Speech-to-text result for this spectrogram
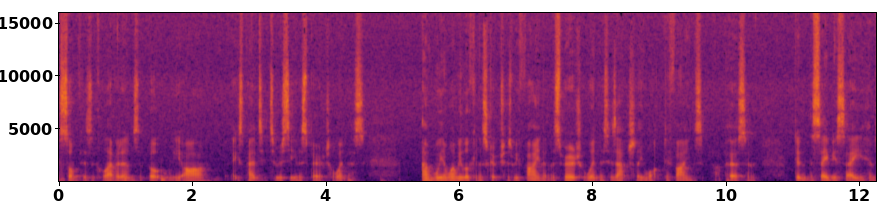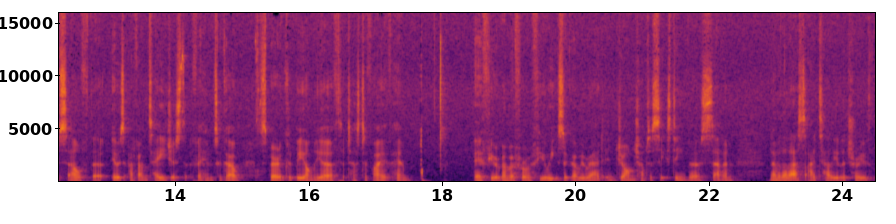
some physical evidence, but we are expected to receive a spiritual witness. And we, when we look in the scriptures, we find that the spiritual witness is actually what defines that person. Didn't the Saviour say himself that it was advantageous for him to go? The Spirit could be on the earth to testify of him. If you remember from a few weeks ago, we read in John chapter 16, verse 7 Nevertheless, I tell you the truth.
